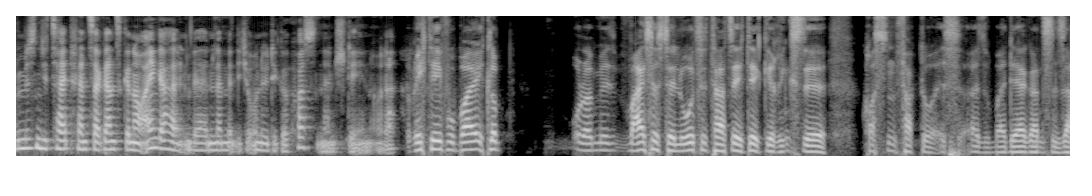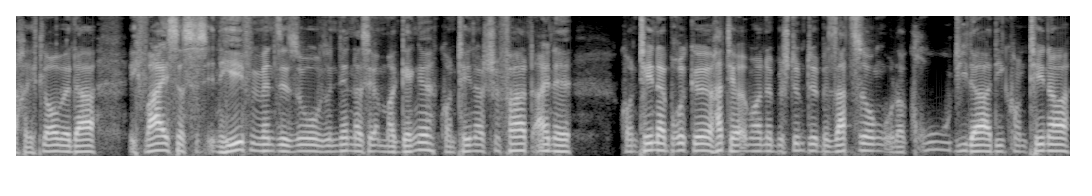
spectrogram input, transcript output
müssen die Zeitfenster ganz genau eingehalten werden, damit nicht unnötige Kosten entstehen, oder? Richtig, wobei ich glaube, oder mir weiß, dass der Lotse tatsächlich der geringste Kostenfaktor ist, also bei der ganzen Sache. Ich glaube da, ich weiß, dass es in Häfen, wenn sie so, so nennen das ja immer Gänge, Containerschifffahrt, eine Containerbrücke hat ja immer eine bestimmte Besatzung oder Crew, die da die Container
